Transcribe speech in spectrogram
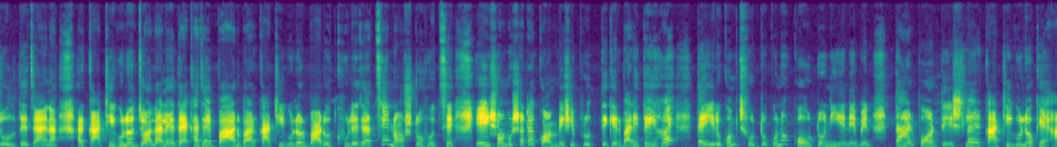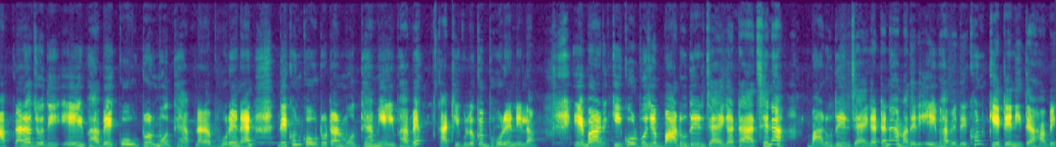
জ্বলতে চায় না। আর কাঠিগুলো জ্বলালে দেখা যায় বারবার কাঠিগুলোর বারুদ খুলে যাচ্ছে, নষ্ট হচ্ছে। এই সমস্যাটা কম বেশি প্রত্যেকের বাড়িতেই হয়, তাই এরকম ছোট কোনো কৌটো নিয়ে নেবেন। তারপর দেশলাইয়ের কাঠিগুলোকে আপনারা যদি এইভাবে কৌটোর মধ্যে আপনারা ভরে নেন, দেখুন কৌটোটা কৌটোটার মধ্যে আমি এইভাবে কাঠিগুলোকে ভরে নিলাম। এবার কি করব যে বারুদের জায়গাটা আছে না, বারুদের জায়গাটা না আমাদের এইভাবে দেখুন কেটে নিতে হবে।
